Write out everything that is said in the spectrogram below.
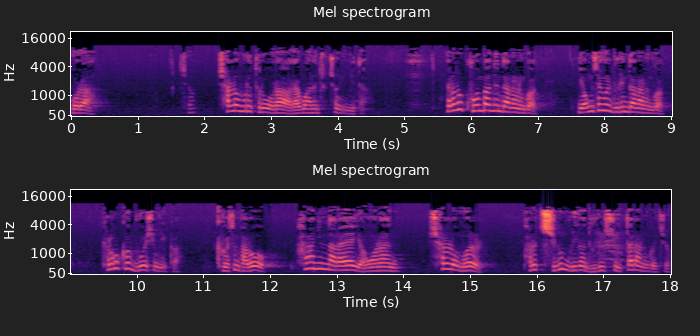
오라. 그렇죠? 샬롬으로 들어오라 라고 하는 초청입니다. 여러분, 구원받는다는 것, 영생을 누린다는 것, 결국 그건 무엇입니까? 그것은 바로 하나님 나라의 영원한 샬롬을 바로 지금 우리가 누릴 수 있다라는 거죠.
